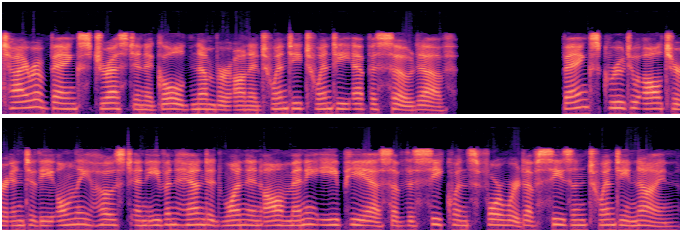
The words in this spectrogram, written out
Tyra Banks dressed in a gold number on a 2020 episode of Banks grew to alter into the only host and even-handed one in all many EPS of the sequence forward of season 29.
